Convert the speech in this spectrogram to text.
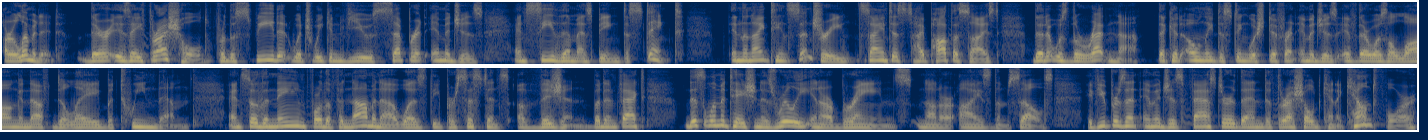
are limited. There is a threshold for the speed at which we can view separate images and see them as being distinct. In the 19th century, scientists hypothesized that it was the retina that could only distinguish different images if there was a long enough delay between them. And so the name for the phenomena was the persistence of vision. But in fact, this limitation is really in our brains, not our eyes themselves. If you present images faster than the threshold can account for,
